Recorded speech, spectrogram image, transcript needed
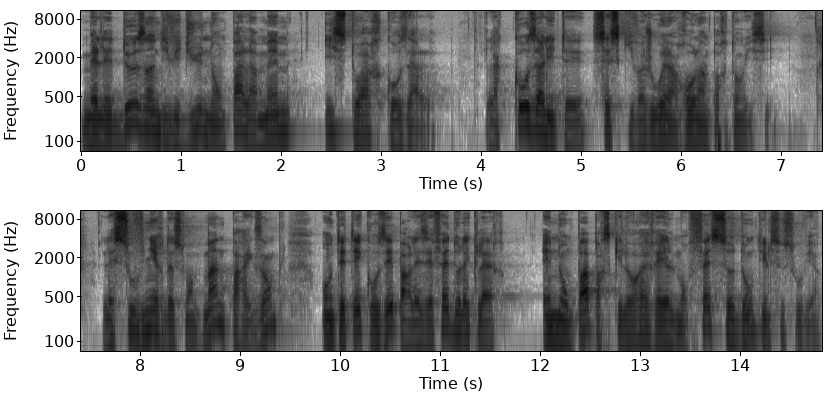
mais les deux individus n'ont pas la même histoire causale. La causalité, c'est ce qui va jouer un rôle important ici. Les souvenirs de Swampman, par exemple, ont été causés par les effets de l'éclair, et non pas parce qu'il aurait réellement fait ce dont il se souvient.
